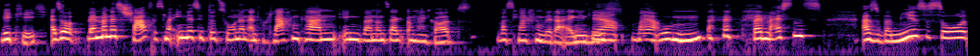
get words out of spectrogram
Wirklich. Also, wenn man es schafft, dass man in der Situation dann einfach lachen kann, irgendwann und sagt, oh mein Gott, was machen wir da eigentlich? Ja, Warum? Weil meistens, also bei mir ist es so,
